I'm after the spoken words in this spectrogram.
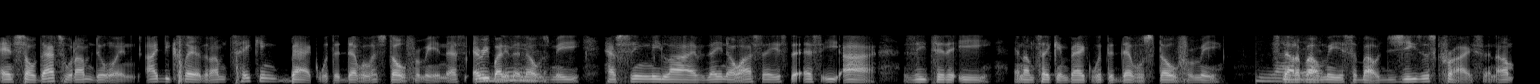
And so that's what I'm doing. I declare that I'm taking back what the devil has stole from me. And that's everybody that knows me, have seen me live, they know I say it's the S E I Z to the E and I'm taking back what the devil stole from me. It's not about me, it's about Jesus Christ and I'm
